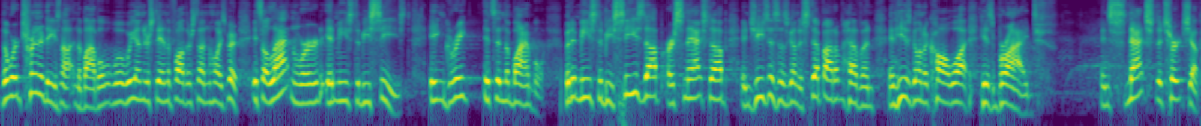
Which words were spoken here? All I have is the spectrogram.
The word Trinity is not in the Bible. Well, we understand the Father, Son, and Holy Spirit. It's a Latin word. It means to be seized. In Greek, it's in the Bible. But it means to be seized up or snatched up, and Jesus is going to step out of heaven, and he's going to call what? His bride and snatch the church up.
